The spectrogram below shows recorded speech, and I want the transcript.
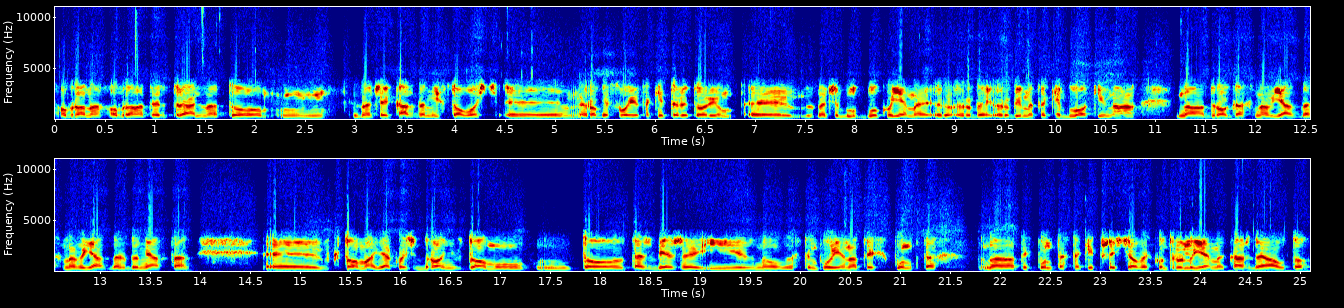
Obrona, obrona terytorialna to mm, to znaczy każda miejscowość e, robi swoje takie terytorium, e, znaczy bl- blokujemy, ro, robi, robimy takie bloki na, na drogach, na wjazdach, na wyjazdach do miasta. E, Kto ma jakąś broń w domu, to też bierze i no, występuje na tych punktach, na tych punktach takich przejściowych. Kontrolujemy każde auto,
